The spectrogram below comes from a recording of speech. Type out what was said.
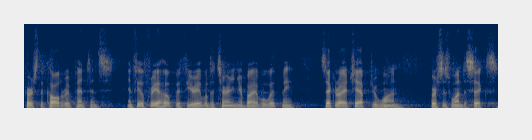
First, the call to repentance. And feel free, I hope, if you're able to turn in your Bible with me, Zechariah chapter 1, verses 1 to 6.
